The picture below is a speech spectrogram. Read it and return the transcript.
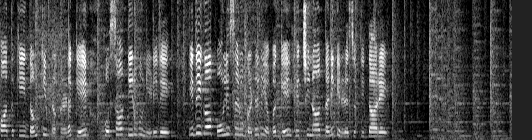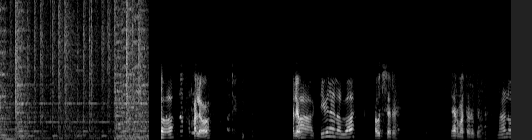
ಪಾತಕಿ ಧಮ್ಕಿ ಪ್ರಕರಣಕ್ಕೆ ಹೊಸ ತಿರುವು ನೀಡಿದೆ. ಇದೀಗ ಪೊಲೀಸರು ಘಟನೆಯ ಬಗ್ಗೆ ಹೆಚ್ಚಿನ ತನಿಖೆ ನಡೆಸುತ್ತಿದ್ದಾರೆ. ಹಲೋ. ಹಲೋ. ಟಿವಿ ನೈನ್ ಅಲ್ವಾ? ಹೌದು ಸರ್. ಯಾರು ಮಾತಾಡೋದು? ನಾನು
